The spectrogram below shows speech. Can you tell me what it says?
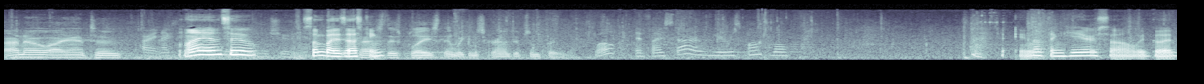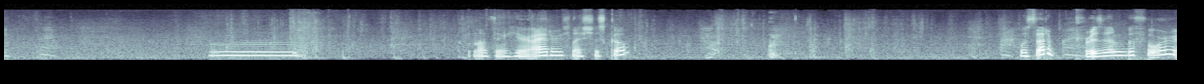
I know, I am too. All right, next. I am too. we'll shoot him. Somebody's asking. this place, then we can scrounge up some food. Well, if I starve, you're responsible. Okay, nothing here, so we're good. Hmm. Nothing here either, so let's just go. Was that a prison before?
